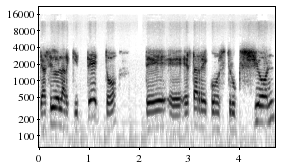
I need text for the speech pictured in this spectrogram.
que ha sido el arquitecto de eh, esta reconstrucción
